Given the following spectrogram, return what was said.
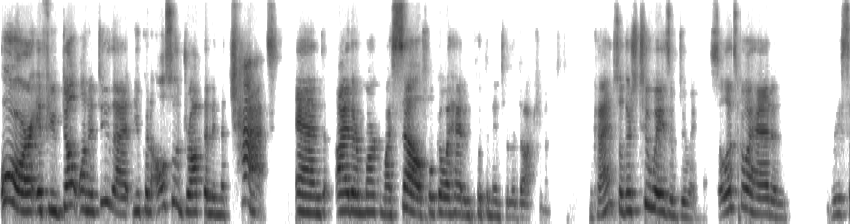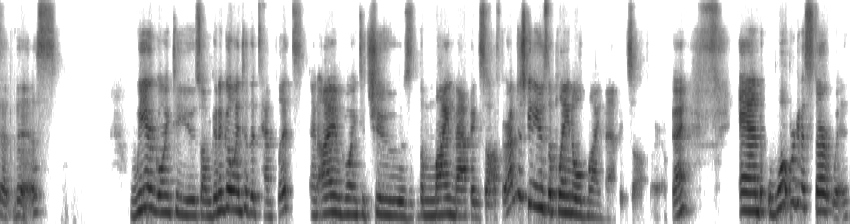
Or if you don't want to do that, you can also drop them in the chat and either Mark myself will go ahead and put them into the document. Okay, so there's two ways of doing this. So let's go ahead and reset this. We are going to use, so I'm going to go into the template and I am going to choose the mind mapping software. I'm just going to use the plain old mind mapping software. Okay. And what we're going to start with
